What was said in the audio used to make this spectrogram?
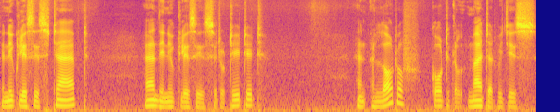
The nucleus is tapped and the nucleus is rotated and a lot of cortical matter which is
